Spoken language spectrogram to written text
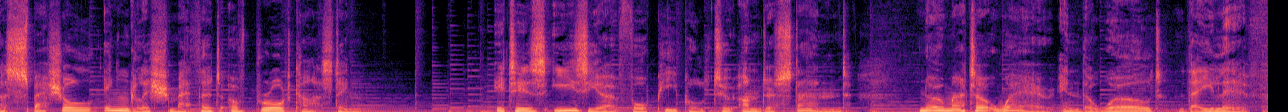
a special English method of broadcasting. It is easier for people to understand no matter where in the world they live.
